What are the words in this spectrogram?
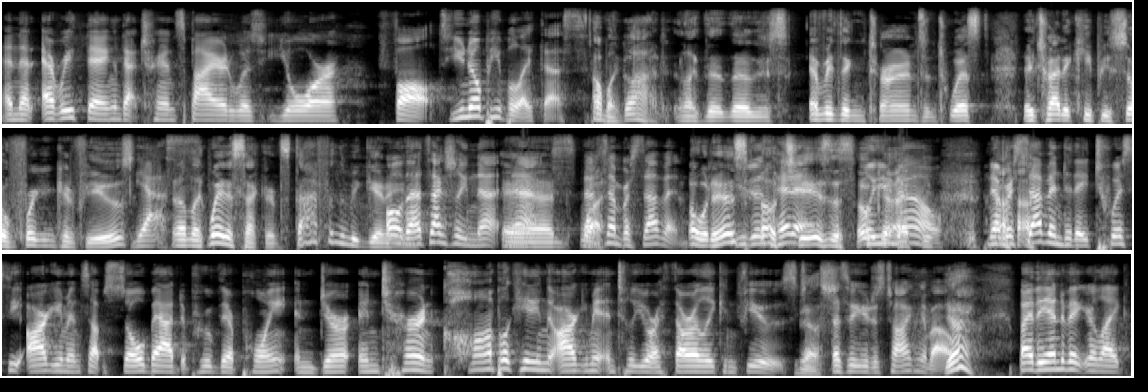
and that everything that transpired was your fault? You know people like this. Oh my god! Like the, the just everything turns and twists. They try to keep you so freaking confused. Yes. And I'm like, wait a second, start from the beginning. Oh, that's actually ne- next. what? That's number seven. Oh, it is? You just Oh, hit Jesus, it. Well, you know. Number seven, do they twist the arguments up so bad to prove their point and dur- in turn complicating the argument until you are thoroughly confused? Yes. That's what you're just talking about. Yeah. By the end of it, you're like,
